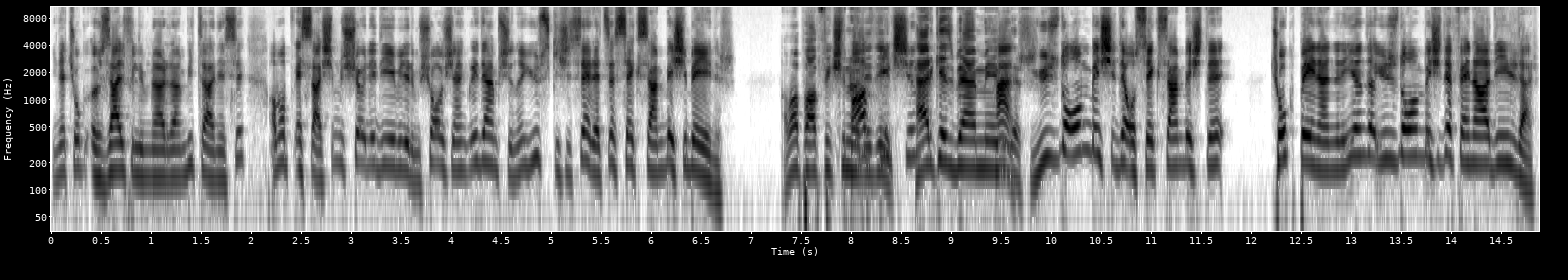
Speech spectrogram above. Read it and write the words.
yine çok özel filmlerden bir tanesi. Ama mesela şimdi şöyle diyebilirim. Shawshank Redemption'ı 100 kişi seyretse 85'i beğenir. Ama Pulp Fiction Pulp öyle değil. Fiction, Herkes beğenmeyebilir. Ha, %15'i de o 85'te çok beğenenlerin yanında %15'i de fena değil der.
